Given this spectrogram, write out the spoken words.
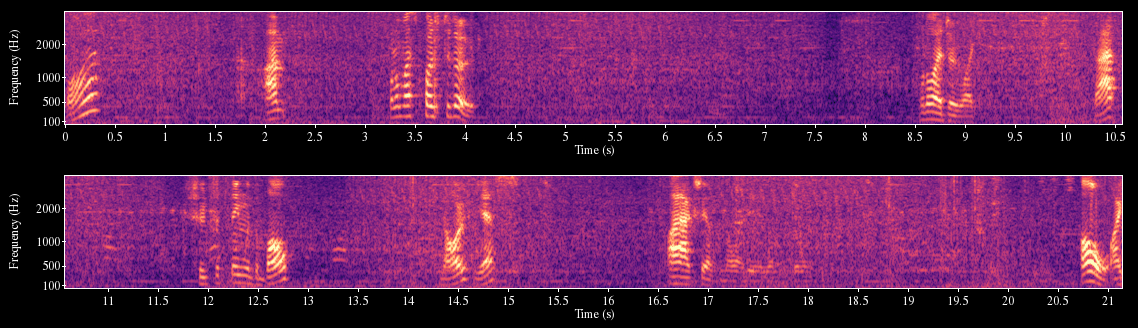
What? I'm... What am I supposed to do? What do I do, like... That? Shoot the thing with the bow? No? Yes? I actually have no idea what I'm doing. Oh, I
